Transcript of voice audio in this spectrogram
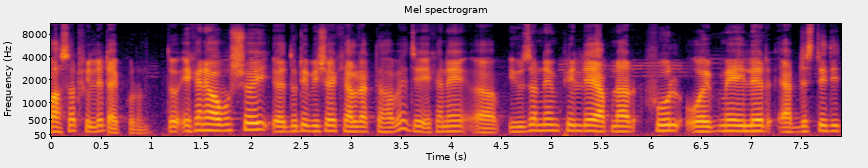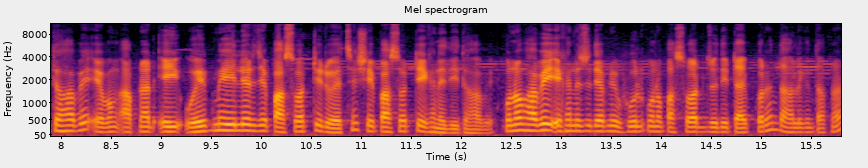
পাসওয়ার্ড ফিল্ডে টাইপ করুন। তো এখানে অবশ্যই দুটি বিষয় খেয়াল রাখতে হবে যে এখানে ইউজার নেম ফিল্ডে আপনার ফুল ওয়েব মেইলের অ্যাড্রেসটি দিতে হবে এবং আপনার এই ওয়েব মেইলের যে পাসওয়ার্ডটি রয়েছে, সেই পাসওয়ার্ডটি এখানে দিতে হবে। কোনোভাবেই এখানে যদি আপনি ভুল কোনো পাসওয়ার্ড যদি টাইপ করেন, তাহলে কিন্তু আপনার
